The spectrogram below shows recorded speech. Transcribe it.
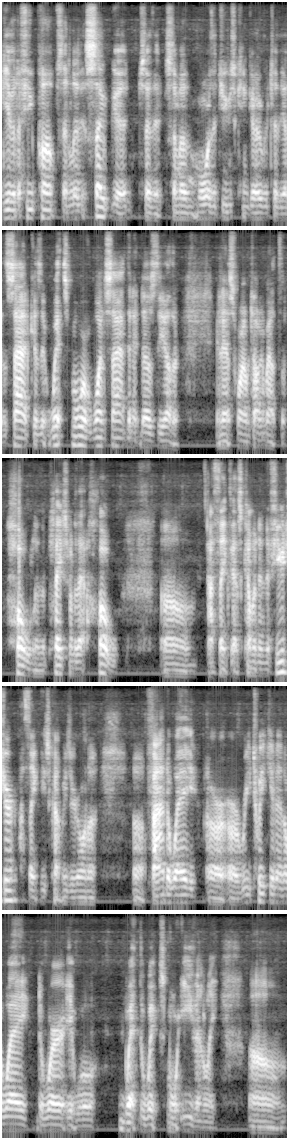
give it a few pumps and let it soak good so that some of more of the juice can go over to the other side because it wets more of one side than it does the other. And that's where I'm talking about the hole and the placement of that hole. Um, I think that's coming in the future. I think these companies are going to uh, find a way or, or retweak it in a way to where it will wet the wicks more evenly. Um,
